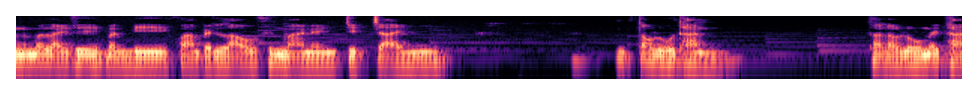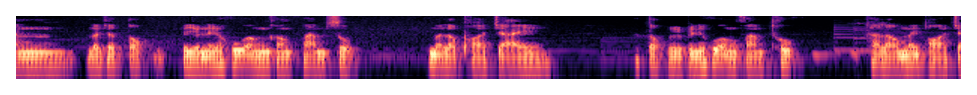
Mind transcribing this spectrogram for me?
ะนั้นเมื่อไหร่ที่มันมีความเป็นเราขึ้นมาในจิตใจนี้ต้องรู้ทัน ถ้าเรารู้ไม่ทัน เราจะตกไปอยู่ในห่วงของความสุข เมื่อเราพอใจ ตกอยู่เป็นห่วงความทุกข์ ถ้าเราไม่พอใจ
